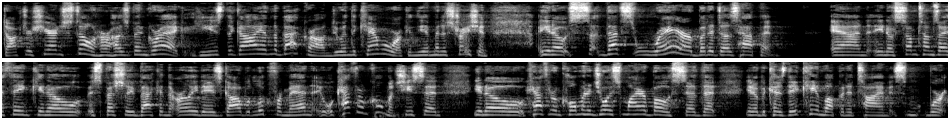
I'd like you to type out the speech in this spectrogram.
Dr. Sharon Stone, her husband Greg, he's the guy in the background doing the camera work in the administration. You know, so that's rare, but it does happen. And, you know, sometimes I think, you know, especially back in the early days, God would look for men. Well, Kathryn Kuhlman, she said, you know, Kathryn Kuhlman and Joyce Meyer both said that, you know, because they came up in a time, it's were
